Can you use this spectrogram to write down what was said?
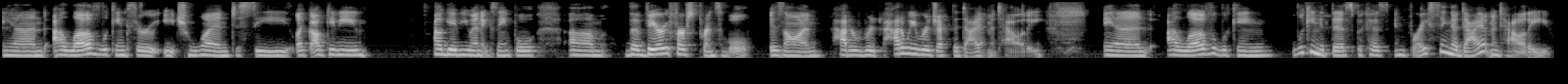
and i love looking through each one to see like i'll give you I'll give you an example. Um, the very first principle is on how to re- how do we reject the diet mentality, and I love looking looking at this because embracing a diet mentality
